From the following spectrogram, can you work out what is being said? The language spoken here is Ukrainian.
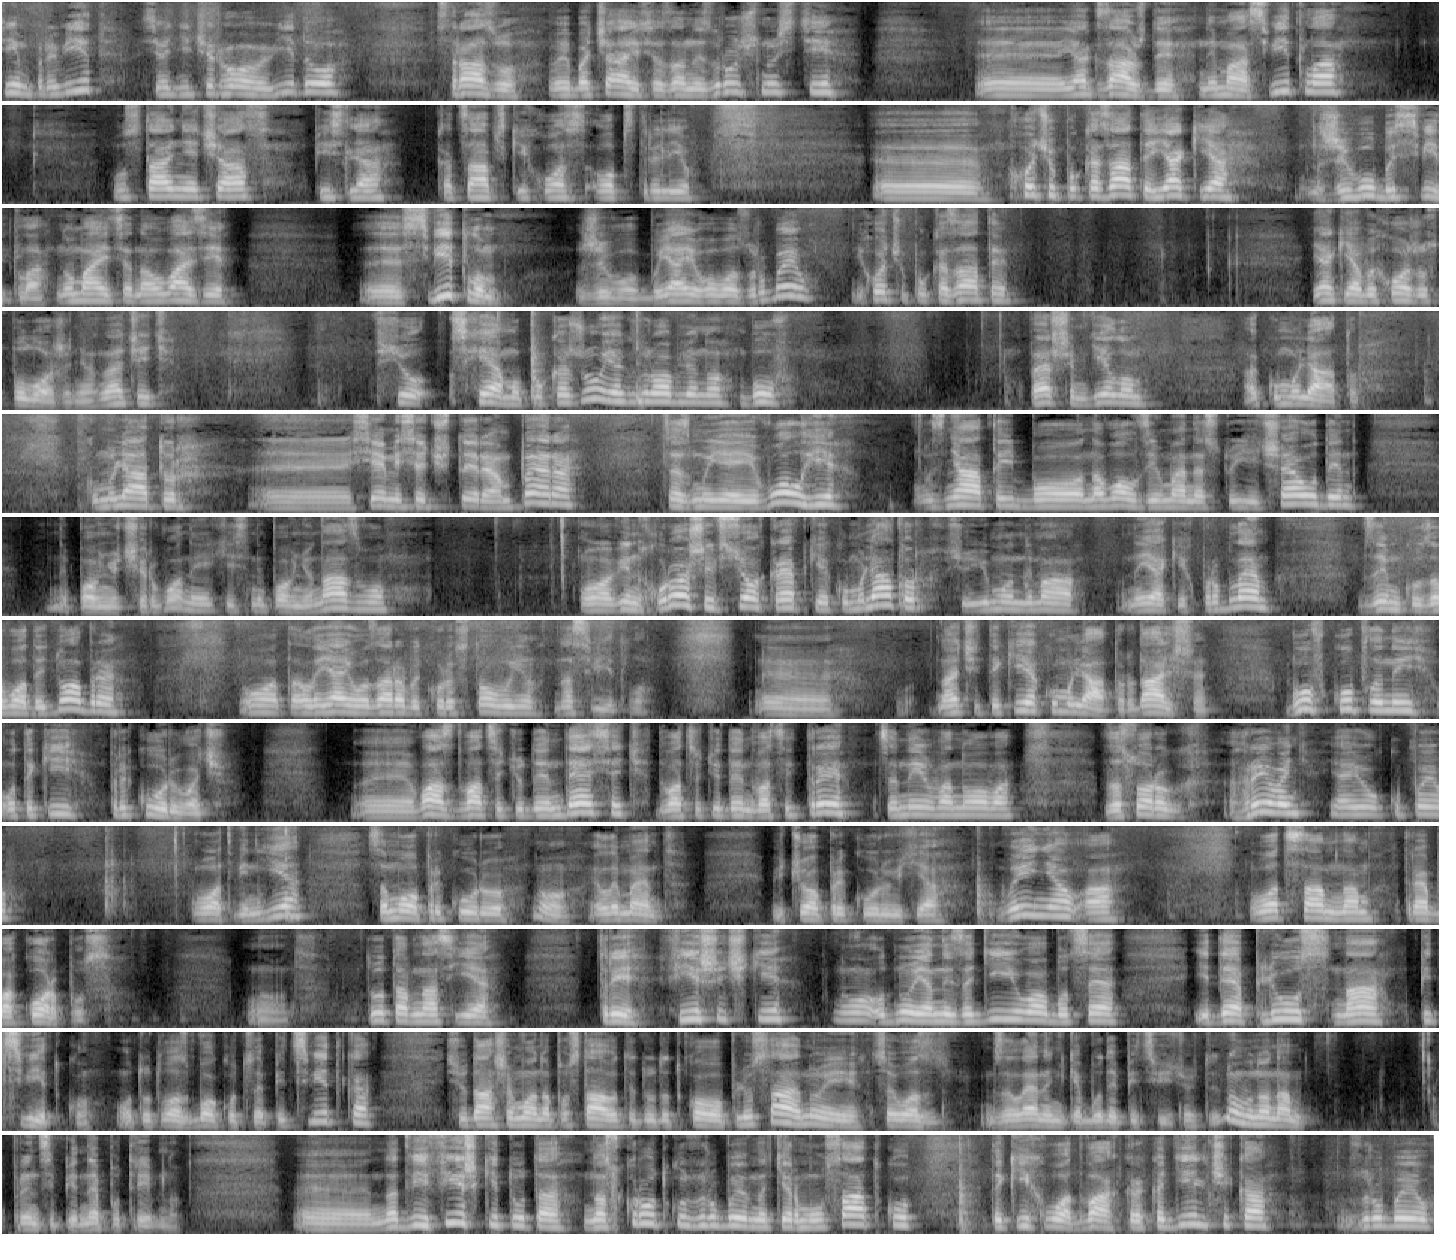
Всім привіт! Сьогодні чергове відео. Зразу вибачаюся за незручності. Е, як завжди, нема світла останній час після кацапських обстрілів. Е, хочу показати, як я живу без світла. Ну, мається на увазі е, світлом живу, бо я його зробив і хочу показати як я виходжу з положення. Значить, всю схему покажу, як зроблено. Був першим ділом акумулятор. Акумулятор е, 74 ампера. Це з моєї Волги знятий, бо на Волзі в мене стоїть ще один. Не пам'ятаю, червоний якийсь, не пам'ятаю назву. О, він хороший, все, крепкий акумулятор, все, йому нема ніяких проблем. Взимку заводить добре. От, але я його зараз використовую на світло. Е, значить, такий акумулятор. Далі. Був куплений отакий прикурювач. Е, ВАЗ-2110, 2123, це Нива нова. За 40 гривень я його купив. От він є. Самого прикурю, ну, елемент, від чого прикурюють, я вийняв. А от сам нам треба корпус. От. Тут в нас є три фішечки. Ну, одну я не задіював, бо це йде плюс на підсвітку. Отут ось збоку це підсвітка. Сюди ще можна поставити додатково плюса. Ну і це ось зелененьке буде підсвічувати. Ну, воно нам, в принципі, не потрібно. Е, на дві фішки тут на скрутку зробив, на термоусадку. Таких от два крокодильчика зробив.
